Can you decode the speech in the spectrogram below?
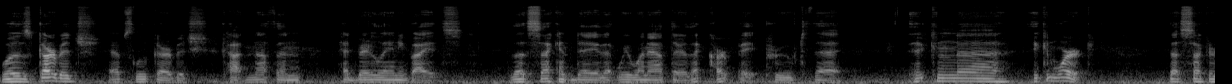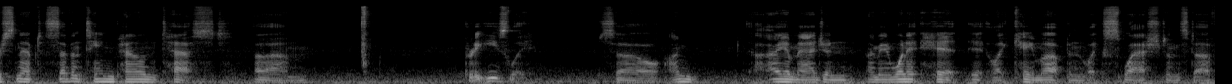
was garbage, absolute garbage. Caught nothing, had barely any bites that second day that we went out there, that carp bait proved that it can uh, it can work. That sucker snapped 17 pound test um, pretty easily. So I'm I imagine I mean when it hit it like came up and like splashed and stuff.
